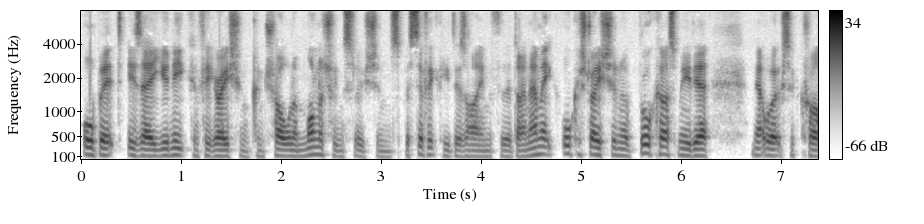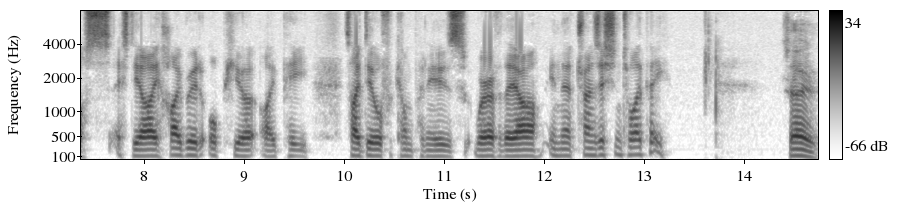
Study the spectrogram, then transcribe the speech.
Orbit is a unique configuration, control, and monitoring solution specifically designed for the dynamic orchestration of broadcast media networks across SDI, hybrid, or pure IP. It's ideal for companies wherever they are in their transition to IP. So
